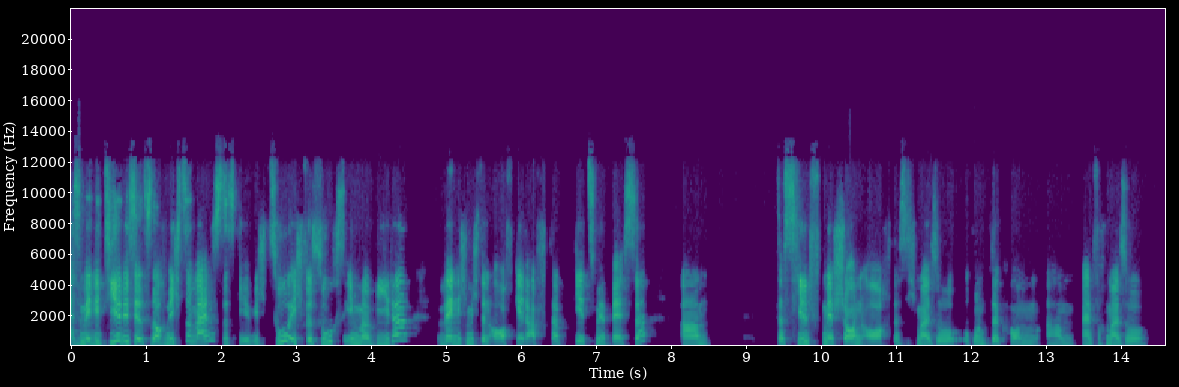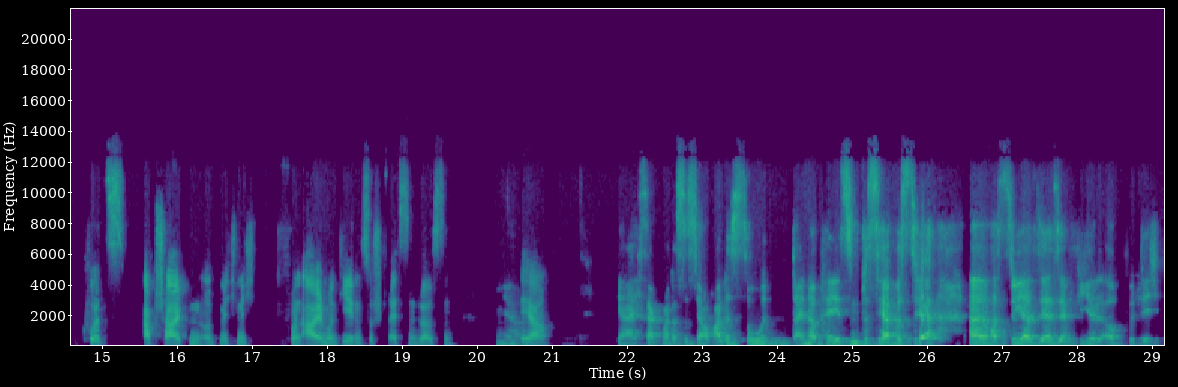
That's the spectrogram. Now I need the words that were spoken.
also meditieren ist jetzt noch nicht so meins, das gebe ich zu. Ich versuche es immer wieder wenn ich mich dann aufgerafft habe, geht es mir besser. Ähm, das hilft mir schon auch, dass ich mal so runterkomme, ähm, einfach mal so kurz abschalten und mich nicht von allem und jedem so stressen lassen. Ja. ja. Ja, ich sag mal, das ist ja auch alles so in deiner Pace und bisher bist du ja, äh, hast du ja sehr, sehr viel auch für dich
